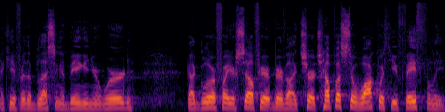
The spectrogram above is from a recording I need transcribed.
Thank you for the blessing of being in your word. God, glorify yourself here at Bear Valley Church. Help us to walk with you faithfully.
